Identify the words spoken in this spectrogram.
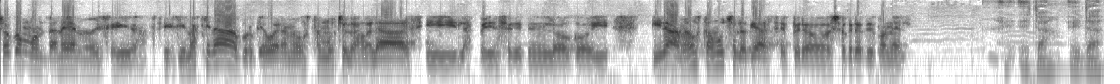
Yo con Montaner me hubiese ido. Sí, sí, más que nada porque, bueno, me gustan mucho las baladas y la experiencia que tiene el loco y, y nada, me gusta mucho lo que hace, pero yo creo que con él. Está, está.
